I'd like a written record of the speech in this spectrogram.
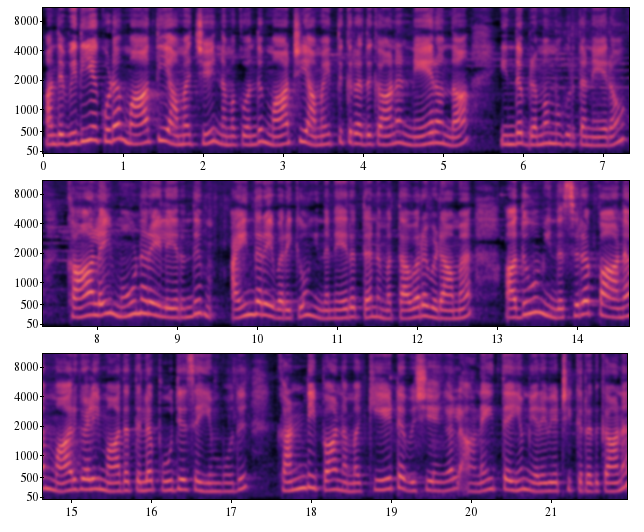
அந்த விதியை கூட மாற்றி அமைச்சு நமக்கு வந்து மாற்றி அமைத்துக்கிறதுக்கான நேரம் தான் இந்த பிரம்ம முகூர்த்த நேரம். காலை மூணரையிலேருந்து ஐந்தரை வரைக்கும் இந்த நேரத்தை நம்ம தவற விடாமல் அதுவும் இந்த சிறப்பான மார்கழி மாதத்தில் பூஜை செய்யும்போது கண்டிப்பாக நம்ம கேட்ட விஷயங்கள் அனைத்தையும் நிறைவேற்றிக்கிறதுக்கான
